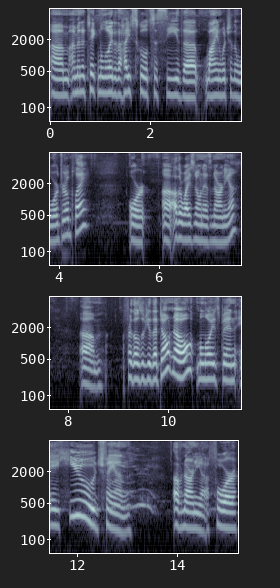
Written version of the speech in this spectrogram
Um, I'm going to take Malloy to the high school to see the Lion Witch and the Wardrobe play, or uh, otherwise known as Narnia. Um, for those of you that don't know, Malloy's been a huge fan of Narnia for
